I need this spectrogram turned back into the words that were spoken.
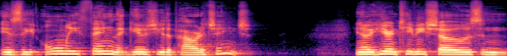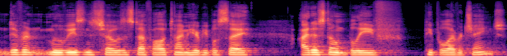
is the only thing that gives you the power to change. You know, you hear in TV shows and different movies and shows and stuff all the time, you hear people say, I just don't believe people ever change.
